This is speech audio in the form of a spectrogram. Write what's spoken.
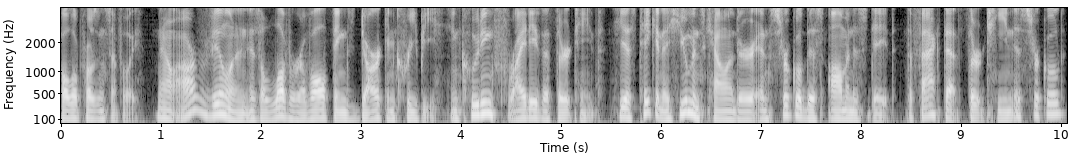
holoprosencephaly. Now, our villain is a lover of all things dark and creepy, including Friday the 13th. He has taken a human's calendar and circled this ominous date. The fact that 13 is circled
